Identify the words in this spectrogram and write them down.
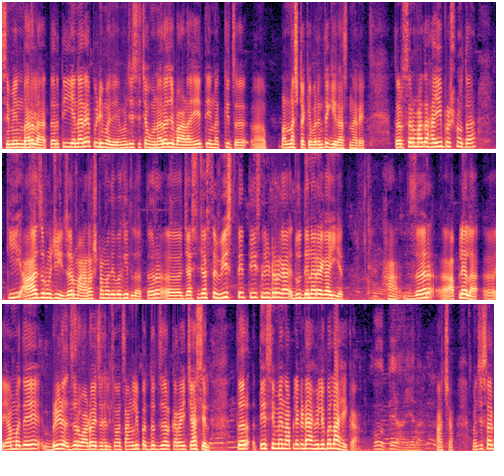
सिमेंट भरला तर ती येणाऱ्या पिढीमध्ये म्हणजे तिच्या होणारं जे बाळ आहे ते नक्कीच पन्नास टक्क्यापर्यंत गिर असणार आहे. तर सर माझा हाही प्रश्न होता की आज रोजी जर महाराष्ट्रामध्ये बघितलं तर जास्तीत जास्त वीस ते तीस लिटर गाय दूध देणाऱ्या गायी आहेत. हां जर आपल्याला यामध्ये ब्रीड जर वाढवायचं असेल किंवा चांगली पद्धत जर करायची असेल तर ते सिमेंट आपल्याकडे अवेलेबल आहे का? हो ते आहे ना. अच्छा. म्हणजे सर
